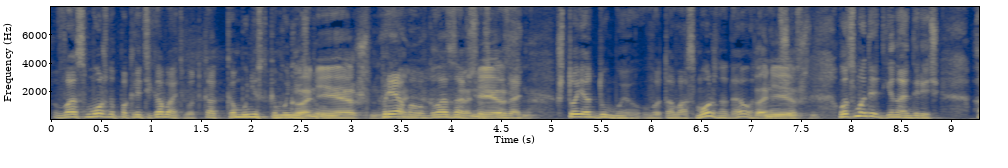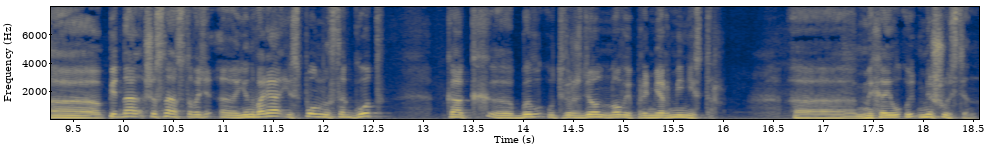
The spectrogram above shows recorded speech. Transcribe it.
вас можно покритиковать, вот как коммунист коммунисту? Конечно. Прямо конечно, в глаза конечно. все сказать. Что я думаю вот о вас? Можно, да? Вот, конечно. Вот смотрите, Геннадий Андреевич, 15, 16 э, января исполнился год, как э, был утвержден новый премьер-министр – Э, Михаил Мишустин.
